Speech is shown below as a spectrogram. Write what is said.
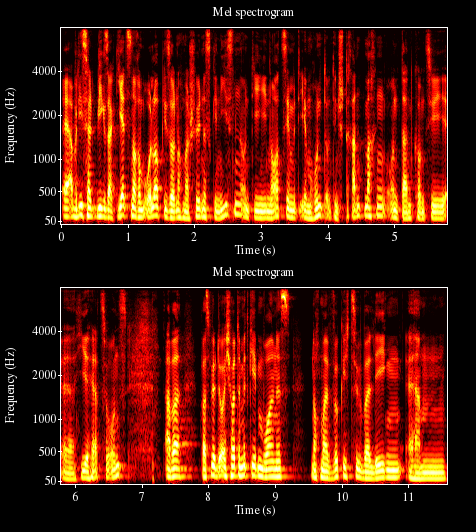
Äh, aber die ist halt, wie gesagt, jetzt noch im Urlaub. Die soll noch mal Schönes genießen und die Nordsee mit ihrem Hund und den Strand machen. Und dann kommt sie äh, hierher zu uns. Aber was wir euch heute mitgeben wollen, ist, noch mal wirklich zu überlegen, ähm,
